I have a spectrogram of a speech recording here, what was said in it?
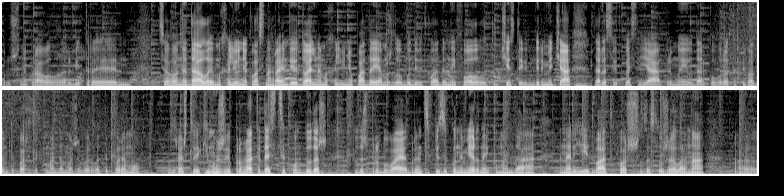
Порушення правил, арбітри цього не дали. Михалюня класно грає індивідуально. Михалюня падає, можливо, буде відкладений фол, але тут чистий відбір м'яча. Зараз від Кваснія, прямий удар по воротах. Підкладом також ця команда може вирвати перемогу. Ну, Зрештою, який може і програти 10 секунд. Дудаш. Дудаш пробиває, в принципі, закономірний. Команда енергії 2 також заслужила на. Е,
